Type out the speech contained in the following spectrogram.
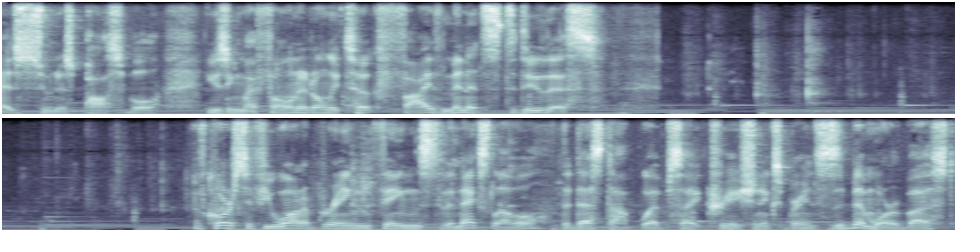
as soon as possible. Using my phone, it only took five minutes to do this. Of course, if you want to bring things to the next level, the desktop website creation experience is a bit more robust,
